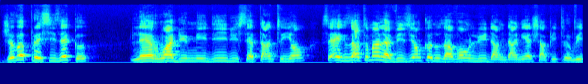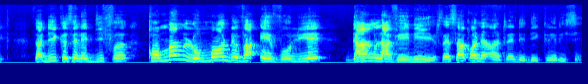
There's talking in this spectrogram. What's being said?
je veux préciser que les rois du Midi, du Septentrion, c'est exactement la vision que nous avons lue dans Daniel chapitre 8. C'est-à-dire que c'est comment le monde va évoluer dans l'avenir? C'est ça qu'on est en train de décrire ici.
